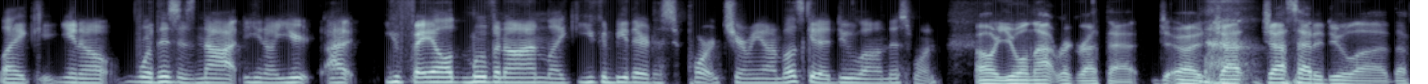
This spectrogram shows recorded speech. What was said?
Like you know where this is not you know you're i you failed moving on like you can be there to support and cheer me on but let's get a doula on this one. Oh, you will not regret that uh, jess, jess, had a doula the,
